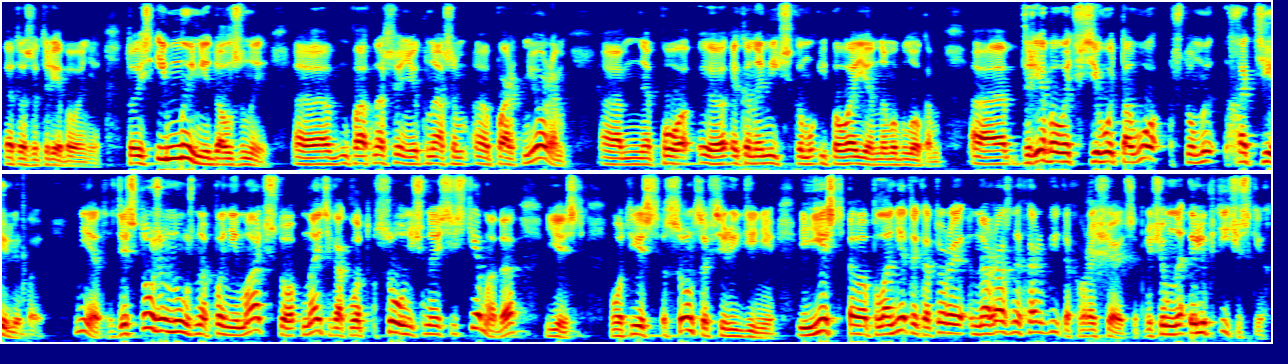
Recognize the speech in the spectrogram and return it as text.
это же требование. То есть и мы не должны э, по отношению к нашим э, партнерам э, по э, экономическому и по военному блокам э, требовать всего того, что мы хотели бы. Нет, здесь тоже нужно понимать, что, знаете, как вот солнечная система, да, есть. Вот есть Солнце в середине, и есть э, планеты, которые на разных орбитах вращаются, причем на эллиптических,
